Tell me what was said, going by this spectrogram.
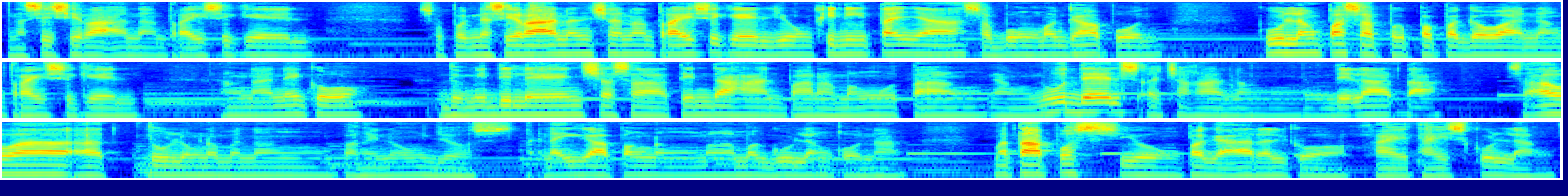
nasisiraan ng tricycle. So, pag nasiraanan siya ng tricycle, yung kinita niya sa buong maghapon, kulang pa sa pagpapagawa ng tricycle. Ang nanay ko, dumidilehin siya sa tindahan para mangutang ng noodles at saka ng dilata. Sa awa at tulong naman ng Panginoong Diyos, naigapang ng mga magulang ko na matapos yung pag-aaral ko kahit high school lang.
